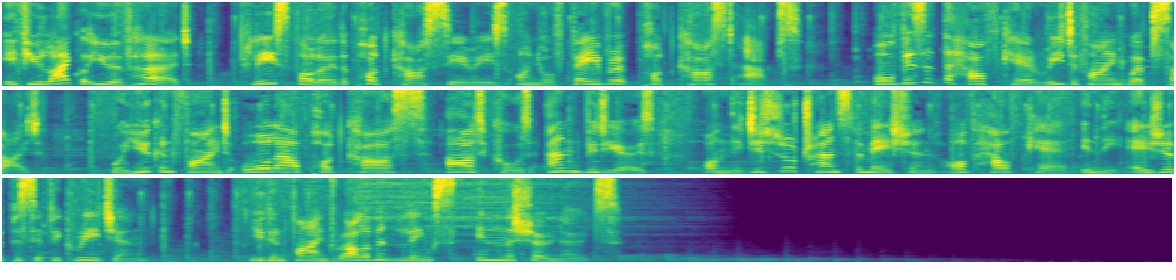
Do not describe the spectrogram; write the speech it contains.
If you like what you have heard, please follow the podcast series on your favorite podcast apps or visit the Healthcare Redefined website where you can find all our podcasts, articles, and videos on the digital transformation of healthcare in the Asia Pacific region. You can find relevant links in the show notes.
